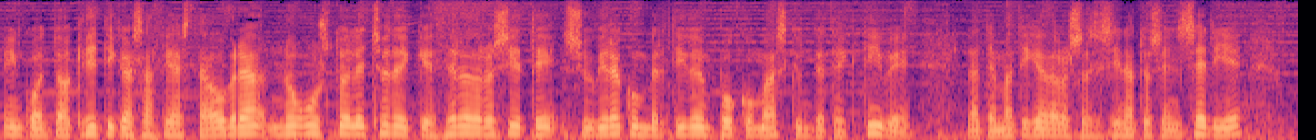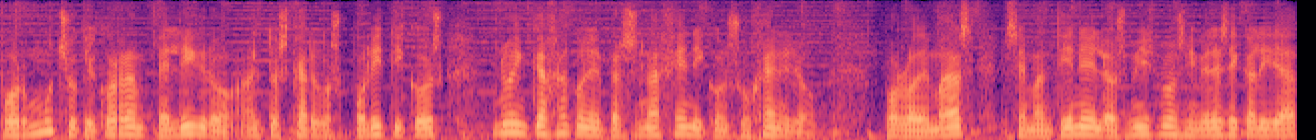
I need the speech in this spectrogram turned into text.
En cuanto a críticas hacia esta obra, no gustó el hecho de que 007 se hubiera convertido en poco más que un detective. La temática de los asesinatos en serie, por mucho que corran peligro altos cargos políticos, no encaja con el personaje ni con su género. Por lo demás, se mantiene en los mismos niveles de calidad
